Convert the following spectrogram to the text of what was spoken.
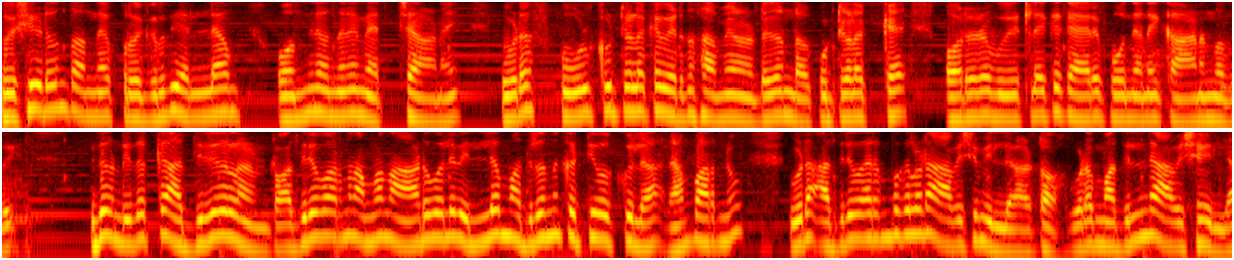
കൃഷിയിടവും തന്നെ പ്രകൃതി എല്ലാം ഒന്നിനൊന്നിനെ മെച്ചാണ്. ഇവിടെ സ്കൂൾ കുട്ടികളൊക്കെ വരുന്ന സമയമാണ് കേട്ടോ. ഇതുണ്ടോ? കുട്ടികളൊക്കെ ഓരോരോ വീട്ടിലേക്ക് കയറി പോകുന്നതാണ് ഈ കാണുന്നത്. ഇതുണ്ട് ഇതൊക്കെ അതിരുകളാണ് കേട്ടോ അതിര് പറഞ്ഞാൽ നമ്മുടെ നാട് പോലെ വലിയ മതിലൊന്നും കെട്ടി വെക്കില്ല ഞാൻ പറഞ്ഞു ഇവിടെ അതിരുവരമ്പുകളുടെ ആവശ്യമില്ല കേട്ടോ. ഇവിടെ മതിലിന്റെ ആവശ്യമില്ല.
